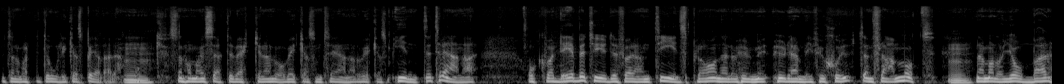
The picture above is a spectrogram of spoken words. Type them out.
utan det har varit lite olika spelare. Mm. Och sen har man ju sett i veckorna då vilka som tränar och vilka som inte tränar. Och vad det betyder för en tidsplan eller hur, hur den blir förskjuten framåt. Mm. När man då jobbar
